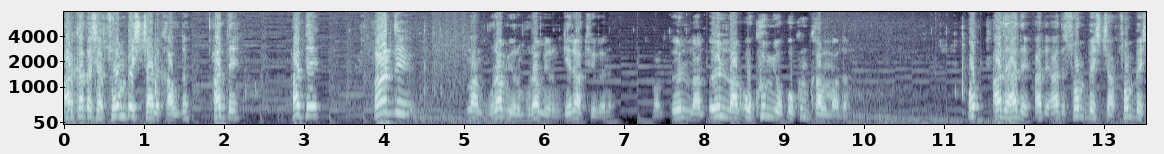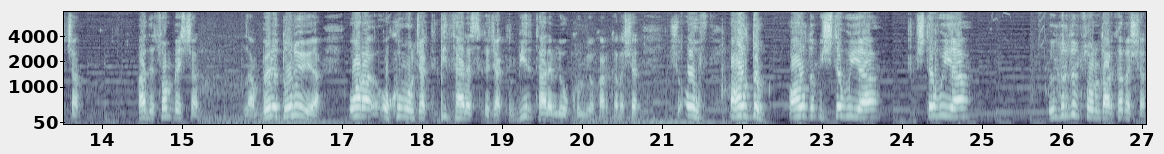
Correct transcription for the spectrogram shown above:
Arkadaşlar son 5 canı kaldı. Hadi. Hadi. Hadi. Lan vuramıyorum vuramıyorum. Geri atıyor beni. Lan öl lan öl lan. Okum yok. Okum kalmadı. Hop hadi hadi hadi hadi son 5 can. Son 5 can. Hadi son 5 can. Lan böyle donuyor ya. O ara okum olacaktı. Bir tane sıkacaktım. Bir tane bile okum yok arkadaşlar. Şu of aldım. Aldım işte bu ya. İşte bu ya. Öldürdüm sonunda arkadaşlar.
